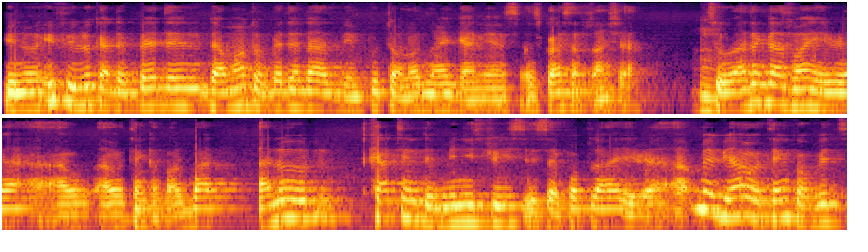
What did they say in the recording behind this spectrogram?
you know, if you look at the burden, the amount of burden that has been put on ordinary Ghanaians is quite substantial. So I think that's one area I, I would think about. But I know cutting the ministries is a popular area. Uh, maybe I would think of it,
